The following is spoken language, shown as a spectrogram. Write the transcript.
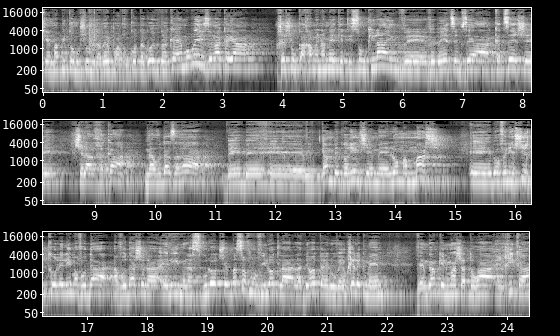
כן, מה פתאום הוא שוב מדבר פה על חוקות הגוי ודרכי האמורי, זה רק היה אחרי שהוא ככה מנמק את איסור כליים ובעצם זה הקצה ש, של ההרחקה מעבודה זרה ב, ב, אה, גם בדברים שהם אה, לא ממש אה, באופן ישיר כוללים עבודה, עבודה של האלים, אלא סגולות שבסוף מובילות לדעות האלו והם חלק מהם והם גם כן מה שהתורה הרחיקה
